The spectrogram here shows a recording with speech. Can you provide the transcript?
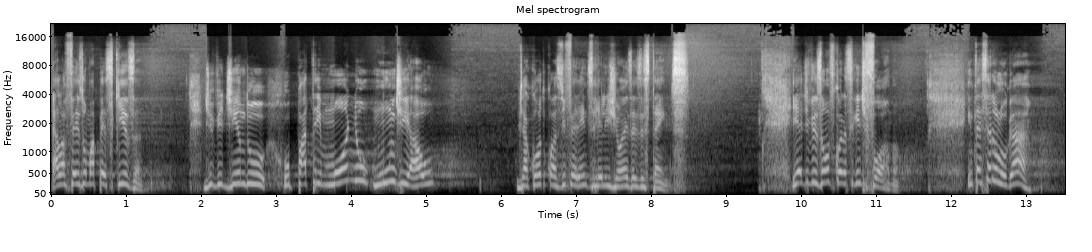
ela fez uma pesquisa dividindo o patrimônio mundial de acordo com as diferentes religiões existentes. E a divisão ficou da seguinte forma: em terceiro lugar,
